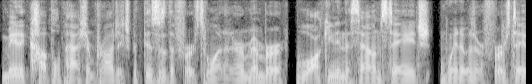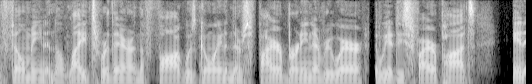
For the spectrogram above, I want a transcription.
made a couple passion projects, but this is the first one. And I remember walking in the soundstage when it was our first day of filming and the lights were there and the fog was going and there's fire burning everywhere. And we had these fire pots and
